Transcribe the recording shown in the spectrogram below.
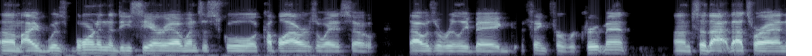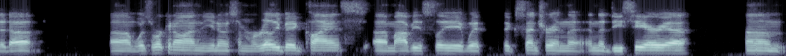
Um, I was born in the DC area, went to school a couple hours away, so that was a really big thing for recruitment. Um, so that that's where I ended up. Um, was working on you know some really big clients, um, obviously with Accenture in the in the DC area. Um,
